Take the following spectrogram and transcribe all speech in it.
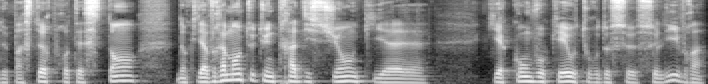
de pasteurs protestants. Donc il y a vraiment toute une tradition qui est, qui est convoquée autour de ce, livre,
